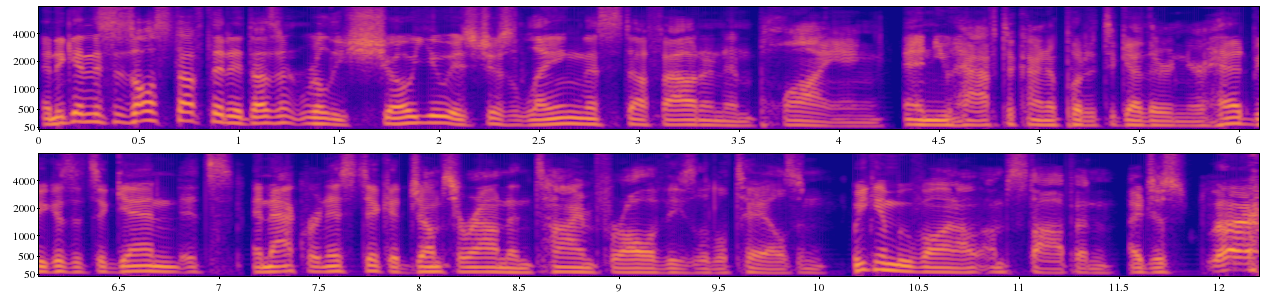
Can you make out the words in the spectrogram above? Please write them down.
And again, this is all stuff that it doesn't really show you. It's just laying this stuff out and implying, and you have to kind of put it together in your head because it's again, it's anachronistic. It jumps around in time for all of these little tales, and we can move on. I'll- I'm stopping. I just yeah.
